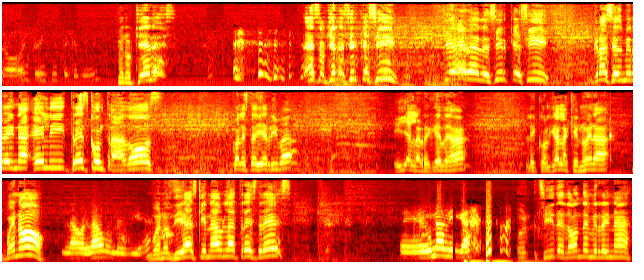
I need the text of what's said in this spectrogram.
No, y tú dijiste que sí. ¿Pero quieres? Eso quiere decir que sí. Quiere decir que sí. Gracias, mi reina Eli. Tres contra dos. ¿Cuál está ahí arriba? Y ya la regué, ¿verdad? Le colgué a la que no era. Bueno, Hola, hola, buenos días. buenos días. ¿Quién habla? ¿Tres, tres? Eh, una amiga. Sí, ¿de dónde, mi reina?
